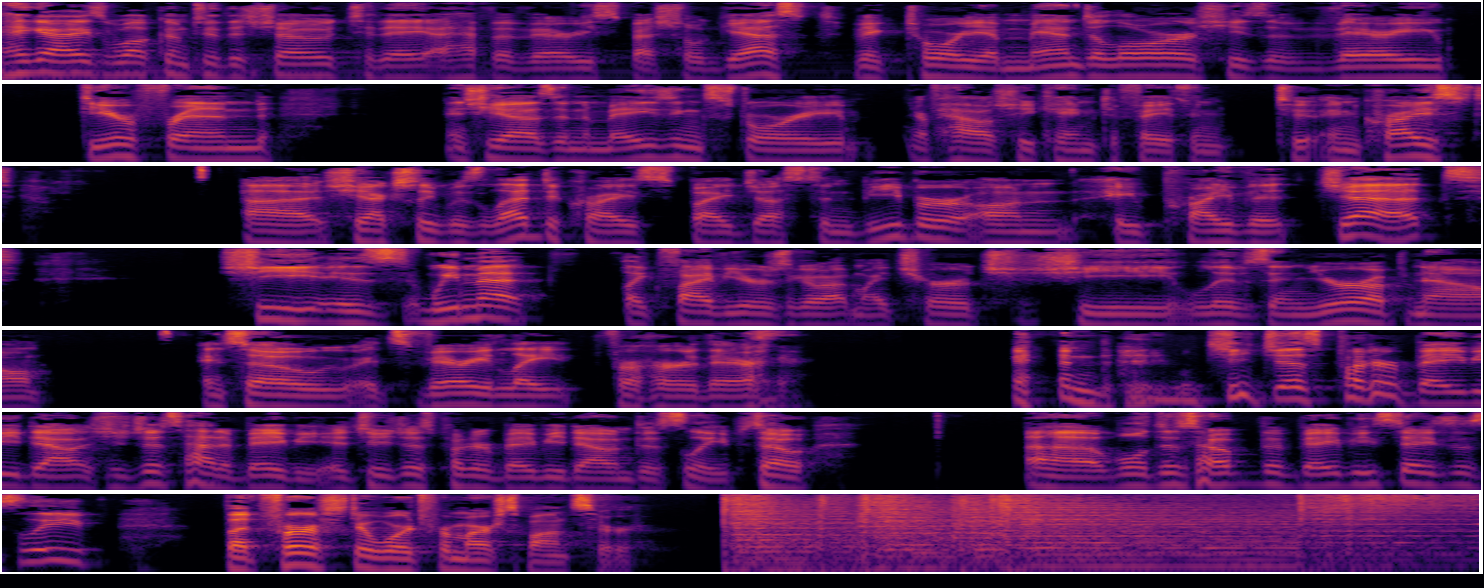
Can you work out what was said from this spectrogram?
Hey guys, welcome to the show. Today I have a very special guest, Victoria Mandylor. She's a very dear friend and she has an amazing story of how she came to faith in, to, in Christ. Uh, she actually was led to Christ by Justin Bieber on a private jet. She is, we met like five years ago at my church. She lives in Europe now. And so it's very late for her there. and she just put her baby down. She just had a baby and she just put her baby down to sleep. So uh, we'll just hope the baby stays asleep. But first, a word from our sponsor.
